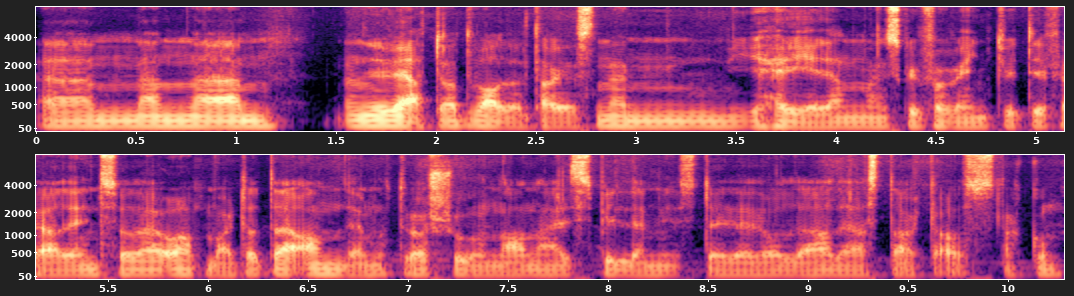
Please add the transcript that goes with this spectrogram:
Um, men, um, men, vi vet jo at valgdeltakelsen er mye høyere enn man skulle forvente ut ifra den, så det er åpenbart at det er andre motivasjoner her spiller mye større rolle av det jeg starta å snakke om.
